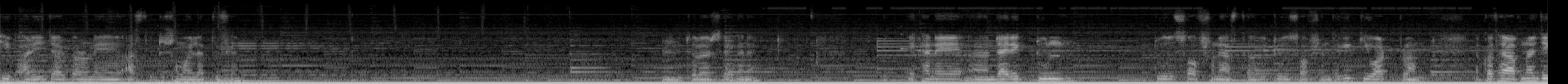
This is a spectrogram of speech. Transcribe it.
বেশি ভারী, যার কারণে আসতে একটু সময় লাগতেছে। হুম, চলে আসছে এখানে। এখানে ডাইরেক্ট টুল টুলস অপশনে আসতে হবে। টুলস অপশন থেকে কিওয়ার্ড প্ল্যান এক কথায় আপনার যে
